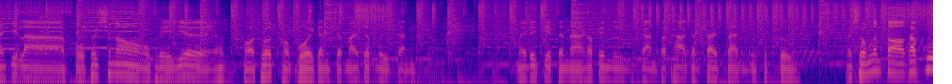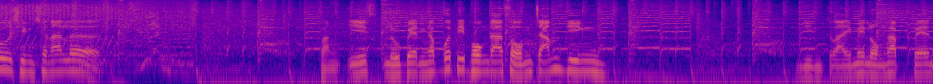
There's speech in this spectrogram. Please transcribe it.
นักกีฬาโปรเฟชชั่นอลเพลเยอร์ครับขอโทษขอโพยกันจับไม้จับมือกัน ไม่ได้เจตนาครับเป็นการประทะกันใต้แป้นในประตูมาชมกันต่อครับคู่ชิงชนะเลิศ ฝั่งอีสลูเบนครับวุฒิพงษ์ดาสมจ้ำยิง ยิงไกลไม่ลงครับเป็น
